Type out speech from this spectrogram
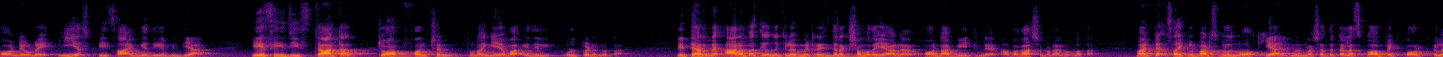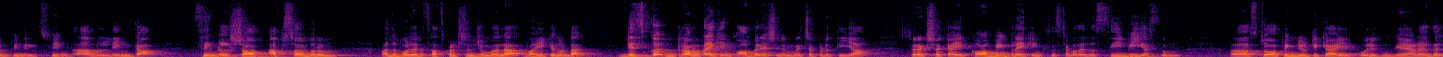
ഹോണ്ടയുടെ ഇ എസ് പി സാങ്കേതിക വിദ്യ A C G starter top function തുടങ്ങിയവ ഇതിൽ ഉൾപ്പെടുന്നുണ്ട്. ലിറ്ററിന് അറുപത്തിയൊന്ന് കിലോമീറ്റർ ഇന്ധനക്ഷമതയാണ് ഹോണ്ട ബീറ്റിന് അവകാശപ്പെടാനുള്ളത്. മറ്റ് സൈക്കിൾ പാർട്സുകൾ നോക്കിയാൽ മുൻവശത്ത് ടെലസ്കോപ്പിക് ഫോർക്കുകളും പിന്നിൽ swing arm linked single shock അബ്സോർബറും അതുപോലെ തന്നെ സസ്പെൻഷൻ ചുമതല വഹിക്കുന്നുണ്ട്. ഡിസ്ക് ഡ്രം ബ്രേക്കിംഗ് കോമ്പിനേഷനും മെച്ചപ്പെടുത്തിയ സുരക്ഷയ്ക്കായി കോംബി ബ്രേക്കിംഗ് സിസ്റ്റം അതായത് സി ബി എസും സ്റ്റോപ്പിംഗ് ഡ്യൂട്ടിക്കായി ഒരുക്കുകയാണ് ഇതിൽ.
